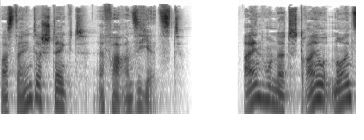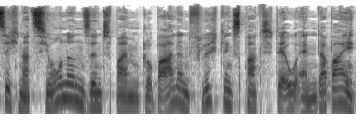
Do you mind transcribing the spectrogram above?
Was dahinter steckt, erfahren Sie jetzt. 193 Nationen sind beim globalen Flüchtlingspakt der UN dabei,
